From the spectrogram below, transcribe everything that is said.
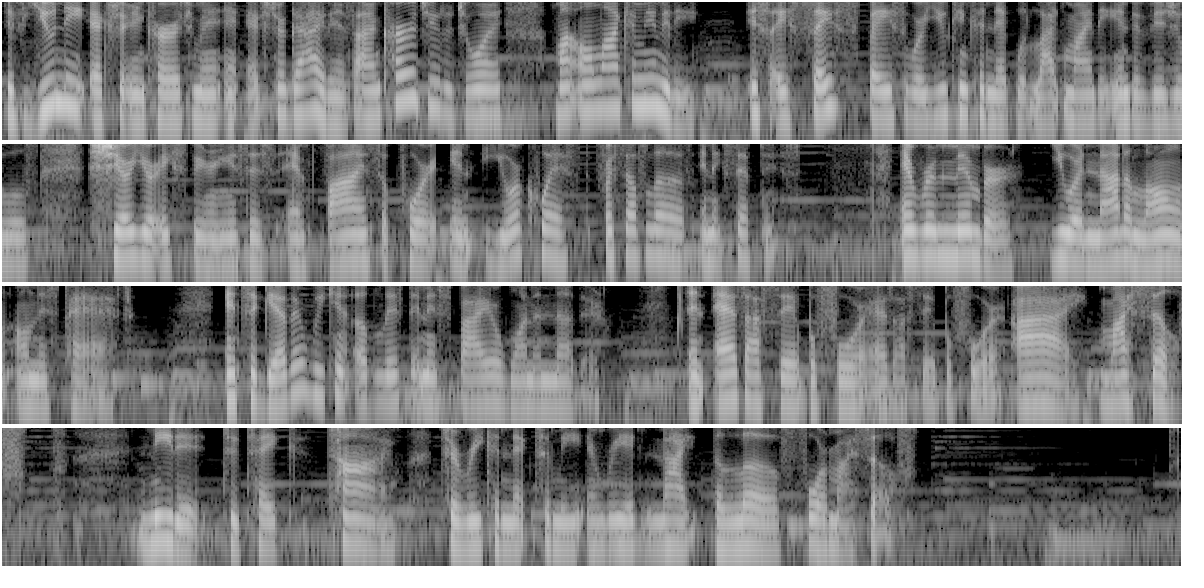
If you need extra encouragement and extra guidance, I encourage you to join my online community. It's a safe space where you can connect with like minded individuals, share your experiences, and find support in your quest for self love and acceptance. And remember, you are not alone on this path. And together we can uplift and inspire one another. And as I've said before, as I've said before, I myself needed to take time to reconnect to me and reignite the love for myself.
